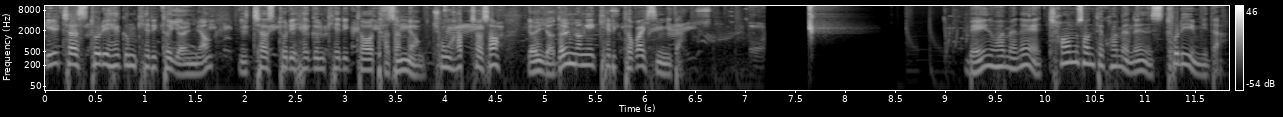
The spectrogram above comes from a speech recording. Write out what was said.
1차 스토리 해금 캐릭터 10명, 2차 스토리 해금 캐릭터 5명 총 합쳐서 18명의 캐릭터가 있습니다. 메인 화면의 처음 선택 화면은 스토리입니다.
